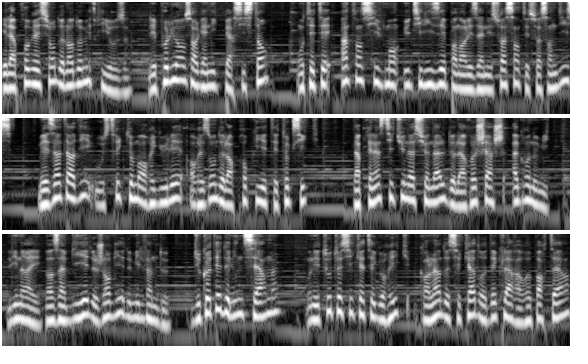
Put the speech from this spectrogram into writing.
et la progression de l'endométriose. Les polluants organiques persistants ont été intensivement utilisés pendant les années 60 et 70, mais interdits ou strictement régulés en raison de leurs propriétés toxiques, d'après l'Institut national de la recherche agronomique, l'INRAE, dans un billet de janvier 2022. Du côté de l'INSERM, on est tout aussi catégorique quand l'un de ses cadres déclare à Reporter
